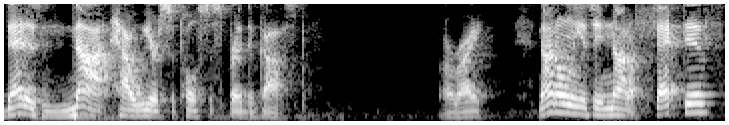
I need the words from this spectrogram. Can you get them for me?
That is not how we are supposed to spread the gospel. All right? Not only is it not effective,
